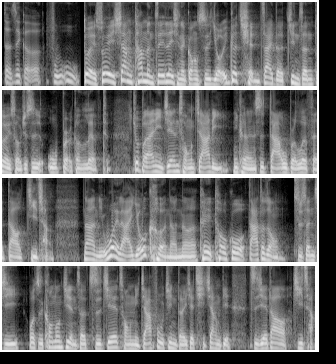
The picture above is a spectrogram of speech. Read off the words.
的这个服务。对，所以像他们这一类型的公司，有一个潜在的竞争对手就是 Uber 跟 Lyft。就本来你今天从家里，你可能是搭 Uber、Lyft 到机场。那你未来有可能呢，可以透过搭这种直升机或者空中计程车，直接从你家附近的一些起降点直接到机场，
